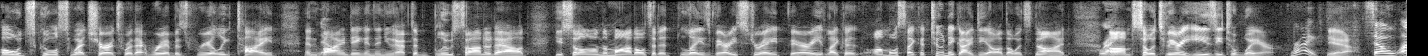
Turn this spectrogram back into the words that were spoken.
old school sweatshirts where that rib is really tight and no. binding and then you have to blue son it out. You saw on the models that it lays very straight, very mm-hmm. like a, almost like a tunic idea, although it's not. Right. Um, so it's very easy to wear. Right. Yeah. So uh,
